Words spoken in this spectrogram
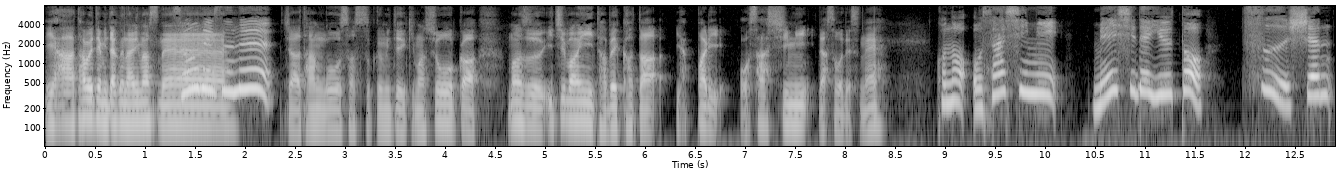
いやー食べてみたくなりますねそうですねじゃあ単語を早速見ていきましょうかまず一番いい食べ方やっぱりお刺身だそうですねこのお刺身、名詞で言うと、刺身。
